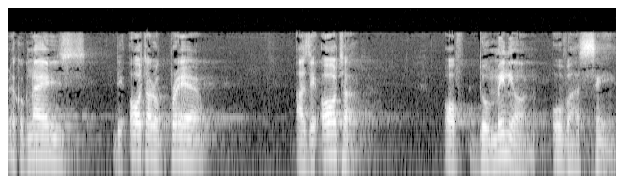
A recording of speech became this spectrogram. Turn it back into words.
recognize the altar of prayer as the altar of dominion over sin.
